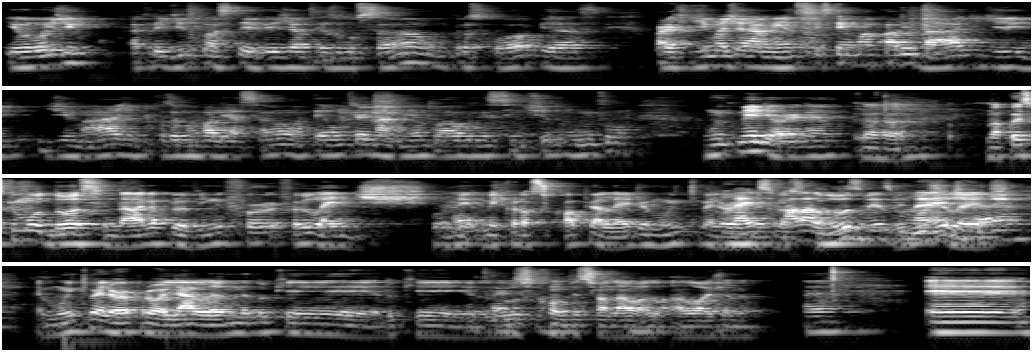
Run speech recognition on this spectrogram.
E hoje acredito com as TVs de alta resolução, microscópio, as parte de imaginamento, vocês têm uma qualidade de, de imagem para fazer uma avaliação, até um treinamento, algo nesse sentido muito, muito melhor, né? Aham. Uma coisa que mudou assim da água pro vinho foi, foi o LED. O O LED. microscópio a LED é muito melhor. LED, você o fala microscópio. luz mesmo, Luz de LED? LED. É, É muito melhor para olhar a lâmina do que, do que luz Tradicional. convencional, a, loja, né? é,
